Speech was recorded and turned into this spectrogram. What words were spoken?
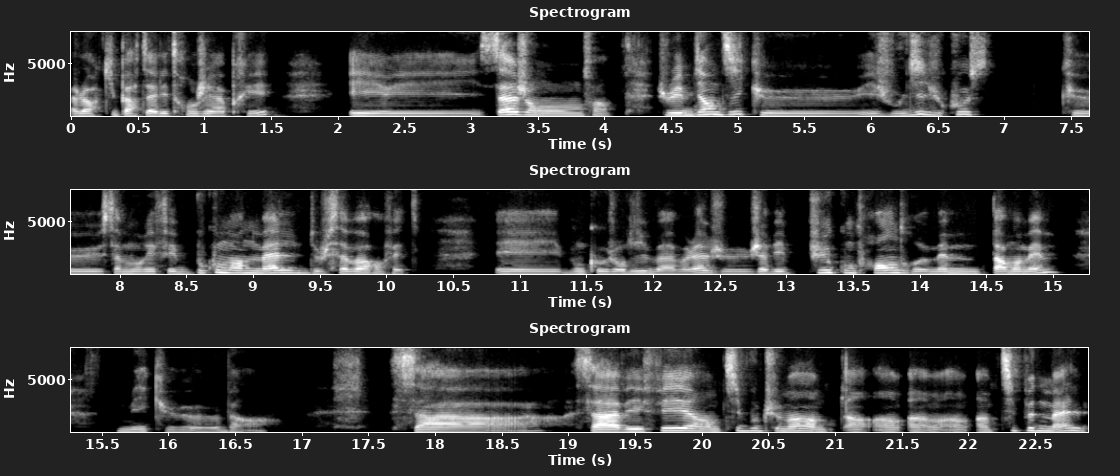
alors qu'il partait à l'étranger après. Et ça enfin, je lui ai bien dit que et je vous le dis du coup, que ça m'aurait fait beaucoup moins de mal de le savoir en fait. Et donc aujourd'hui, bah, voilà, j'avais pu comprendre, même par moi-même, mais que, ben, ça ça avait fait un petit bout de chemin, un petit peu de mal.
